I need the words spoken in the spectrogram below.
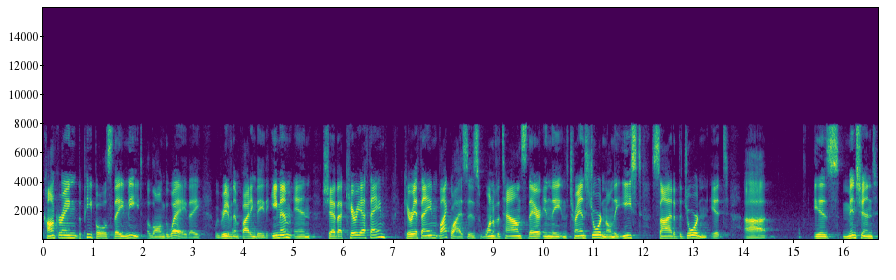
conquering the peoples they meet along the way. They, we read of them fighting the, the Emim and Shaveh Kiriathaim. Kiriathaim, likewise, is one of the towns there in the, in the Transjordan, on the east side of the Jordan. It uh, is mentioned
